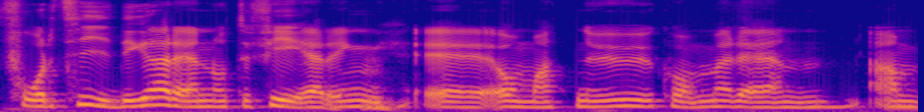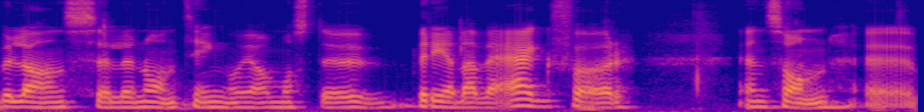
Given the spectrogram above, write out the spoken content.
får tidigare en notifiering eh, om att nu kommer det en ambulans eller någonting och jag måste bereda väg för en sån eh,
